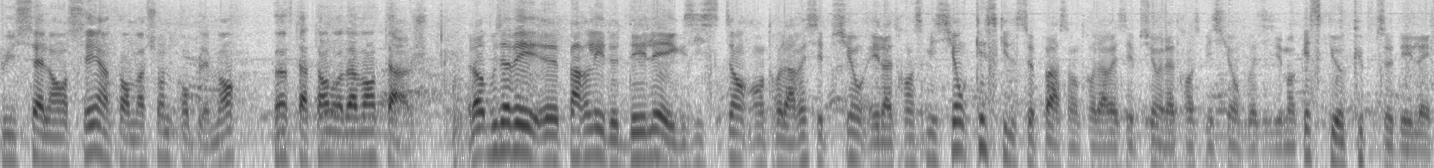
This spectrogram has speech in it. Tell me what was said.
puis celles en C, informations de complément, peuvent attendre davantage. Alors vous avez euh, parlé de délai existant entre la réception et la transmission. Qu'est-ce qu'il se passe entre la réception et la transmission précisément? Qu'est-ce qui occupe ce délai?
